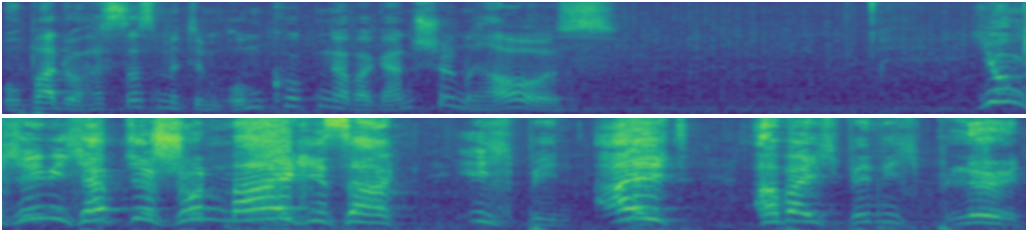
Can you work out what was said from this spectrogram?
Opa, du hast das mit dem Umgucken aber ganz schön raus. Jungchen, ich hab dir schon mal gesagt, ich bin alt, aber ich bin nicht blöd.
